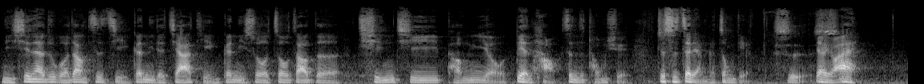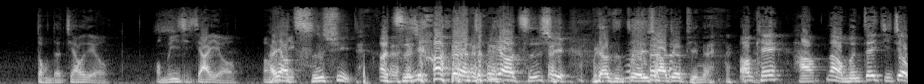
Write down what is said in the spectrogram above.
你现在如果让自己跟你的家庭、跟你所有周遭的亲戚朋友变好，甚至同学，就是这两个重点。是，要有爱，懂得交流，我们一起加油。还要持续啊，持续 很重要，持续不要只做一下就停了。OK，好，那我们这一集就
